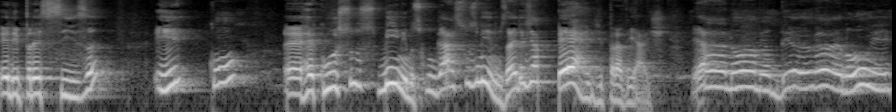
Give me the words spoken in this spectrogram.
ele precisa ir com é, recursos mínimos, com gastos mínimos. Aí ele já perde para a viagem. Ah, não, meu Deus, ah, longe,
